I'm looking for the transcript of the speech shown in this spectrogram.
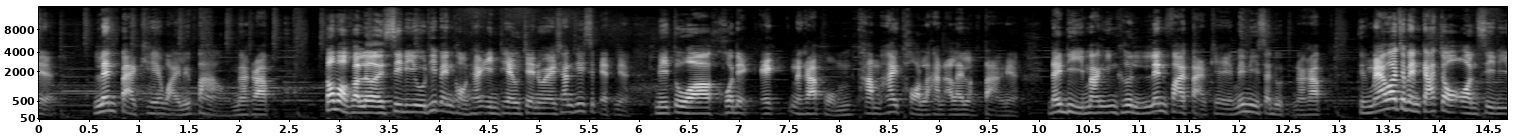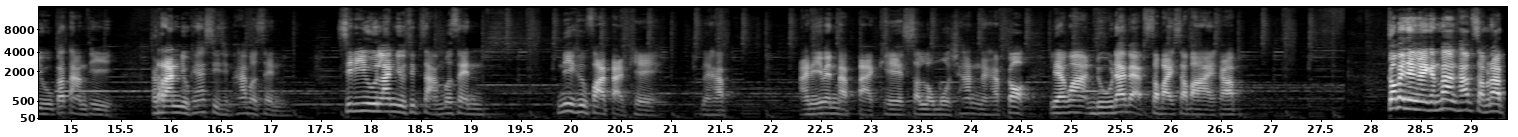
เนี่ยเล่น 8K ไหวหรือเปล่านะครับ ต้องบอกกันเลย CPU ที่เป็นของทาง Intel Generation ที่ 11 เนี่ย มีตัว Codec X นะครับผมทำให้ถอดรหัสอะไรต่างๆ เนี่ย ได้ดีมากยิ่งขึ้น เล่นไฟล์ 8K ไม่มีสะดุดนะครับ ถึงแม้ว่าจะเป็นการ์ดจอ on CPU ก็ตามที รันอยู่แค่ 45% CPU รันอยู่ 13%นี่คือไฟล์ 8K นะครับ อันนี้เป็นแบบ 8K slow motion นะครับ ก็เรียกว่าดูได้แบบสบายๆ ครับ ก็เป็นยังไงกันบ้างครับสำหรับ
